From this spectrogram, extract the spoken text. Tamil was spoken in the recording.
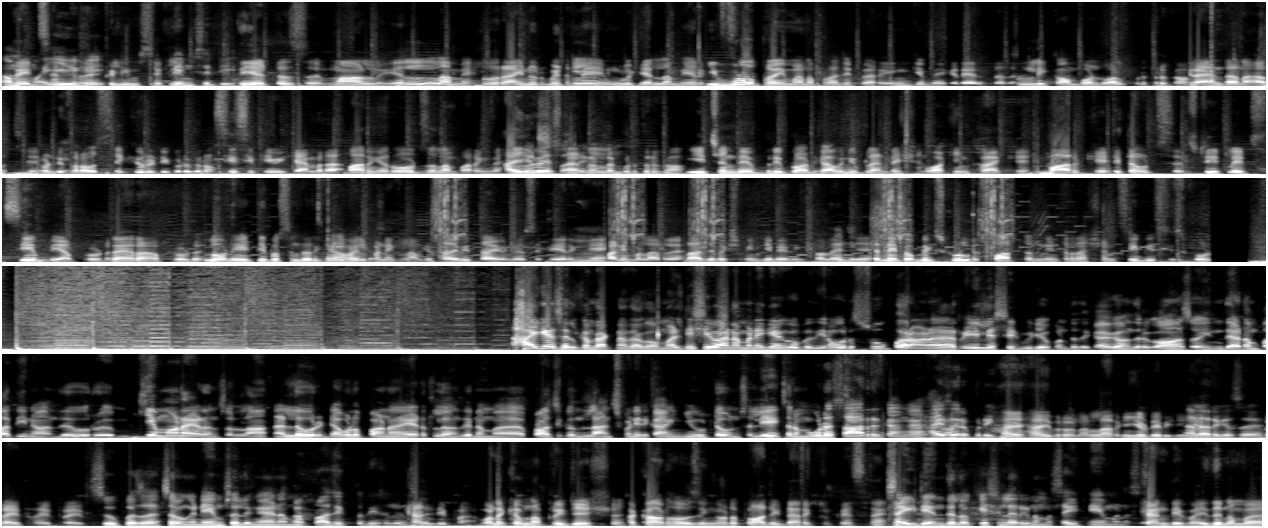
Film city theatres mall எல்லாமே. ஒரு ஐநூறு மீட்டர்லயே உங்களுக்கு எல்லாமே இருக்கு. இவ்வளவு பிரைமான ப்ராஜெக்ட் வேற எங்கேயுமே கிடையாது. ஃபுல்லி காம்பவுண்ட் வால் கொடுத்துருக்கோம். கிராண்டான arch twenty four hours security கொடுக்குறோம். சிசிடிவி கேமரா பாருங்க ரோட்ஸ் எல்லாம் பாருங்க. ஹைவே. ஸ்டாண்டர்ட்ல கொடுத்துருக்கோம். Each and every பிளாட்டுக்கு avenue plantation walking track park sit outs street lights CMDA approved RERA approved loan eighty percent வரைக்கும் அவைல் பண்ணிக்கலாம். சவிதா யூனிவர்சிட்டி இருக்கு Panimalar Rajalakshmi engineering college Chennai public school Spartan international CBSE school hi guys welcome back நான் தான் மல்டி சிவா நம்ம எங்க பார்த்தீங்கன்னா ஒரு சூப்பரான ரியல் எஸ்டேட் வீடியோ பண்றதுக்காக வந்திருக்கோம். ஸோ இந்த இடம் பார்த்தீங்கன்னா வந்து ஒரு முக்கியமான இடம் சொல்லலாம். நல்ல ஒரு டெவலப்பான இடத்துல வந்து நம்ம ப்ராஜெக்ட் வந்து லான்ச் பண்ணிருக்காங்க நியூ டவுன் சொல்லி. So, நம்ம கூட சார் இருக்காங்க. ஹாய் சார் எப்படி? ஹாய் ஹாய் ப்ரோ நல்லா இருக்கீங்க. எப்படி இருக்கீங்க? நல்லா இருக்கு sir right right right super sir so உங்க நேம் சொல்லுங்க. நம்ம ப்ராஜெக்ட் பத்தி சொல்லுங்க கண்டிப்பா. வணக்கம். நான் பிரிஜேஷ். அக்கார்ட் ஹவுசிங்கோட ப்ராஜெக்ட் டைரக்டர் பேசுறேன். சைட் எந்த லொகேஷன்ல இருக்கு? நம்ம சைட் நேம் என்ன சார் கண்டிப்பா. இது நம்ம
